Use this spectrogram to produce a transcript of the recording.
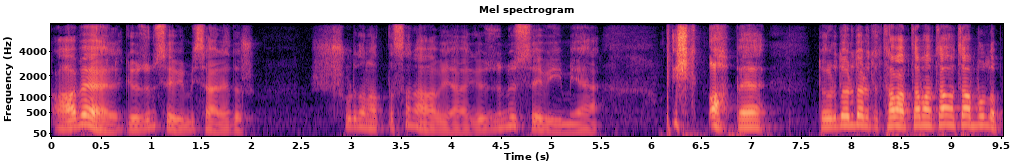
Abi gözünü seveyim bir saniye dur. Şuradan atlasana abi ya. Gözünü seveyim ya. İşte ah be. Dur dur dur. dur. Tamam tamam tamam tamam buldum.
